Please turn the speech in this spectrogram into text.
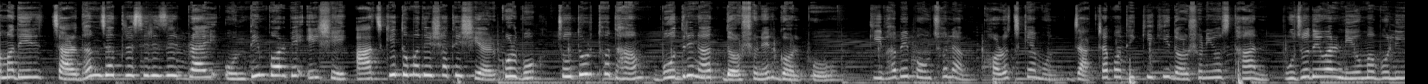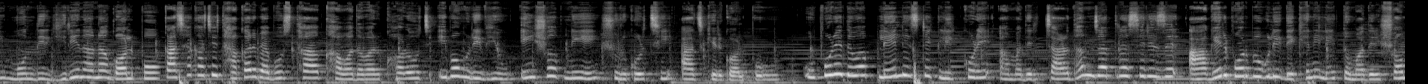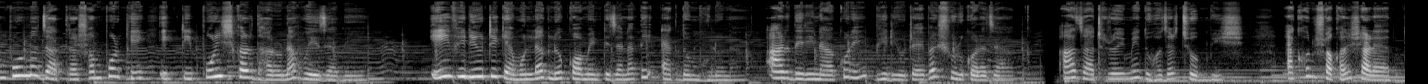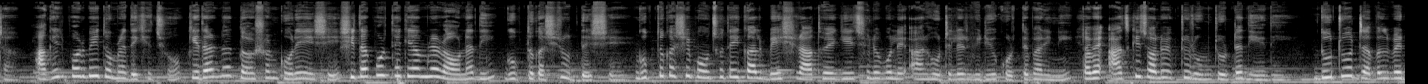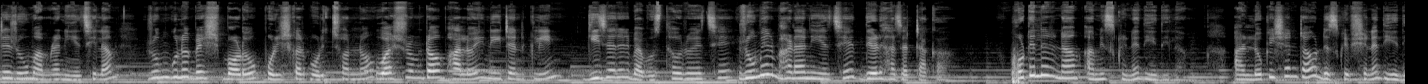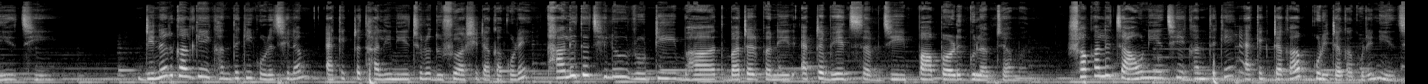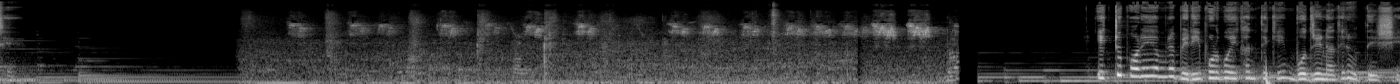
আমাদের চারধাম যাত্রা সিরিজের প্রায় অন্তিম পর্বে এসে আজকে তোমাদের সাথে শেয়ার করব চতুর্থ ধাম বদ্রীনাথ দর্শনের গল্প। কীভাবে পৌঁছলাম? খরচ কেমন? যাত্রাপথে কি কি দর্শনীয় স্থান? পুজো দেওয়ার নিয়মাবলী, মন্দির ঘিরে নানা গল্প, কাছাকাছি থাকার ব্যবস্থা খাওয়া দাওয়ার খরচ এবং রিভিউ এইসব নিয়ে শুরু করছি আজকের গল্প। উপরে দেওয়া প্লে লিস্টে ক্লিক করে আমাদের চারধাম যাত্রা সিরিজের আগের পর্বগুলি দেখে নিলে তোমাদের সম্পূর্ণ যাত্রা সম্পর্কে একটি পরিষ্কার ধারণা হয়ে যাবে। এই ভিডিওটি কেমন লাগল কমেন্টে জানাতে একদম ভুলো না। আর দেরি না করে ভিডিওটা এবার শুরু করা যাক। আজ আঠেরোই মে দু হাজার চব্বিশ। এখন সকাল সাড়ে আটটা। আগের পর্বেই তোমরা দেখেছ, কেদারনাথ দর্শন করে এসে সীতাপুর থেকে আমরা রওনা দিই গুপ্তকাশীর উদ্দেশ্যে। গুপ্তকাশী পৌঁছতেই কাল বেশ রাত হয়ে গিয়েছিল বলে আর হোটেলের ভিডিও করতে পারিনি। তবে আজকে চলো একটু রুম ট্যুরটা দিয়ে দিই। দুটো ডাবল বেডের রুম আমরা নিয়েছিলাম। রুমগুলো বেশ বড়, পরিষ্কার, পরিচ্ছন্ন। ওয়াশরুমটাও ভালোই নিট অ্যান্ড ক্লিন গিজারের ব্যবস্থাও রয়েছে। রুমের ভাড়া নিয়েছে দেড় হাজার টাকা। হোটেলের নাম আমি স্ক্রিনে দিয়ে দিলাম। আর লোকেশনটাও ডিসক্রিপশনে দিয়ে দিয়েছি। ডিনার কালকে এখান থেকেই করেছিলাম, এক একটা থালি নিয়েছিল দুশো আশি টাকা করে। থালিতে ছিল রুটি, ভাত বাটার পানির একটা ভেজ সবজি, পাঁপড় গোলাপ জামুন সকালে চাও নিয়েছি এখান থেকে এক একটা কাপ কুড়ি টাকা করে নিয়েছে। পরেই আমরা বেরিয়ে পড়ব এখান থেকে বদ্রীনাথের উদ্দেশ্যে।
